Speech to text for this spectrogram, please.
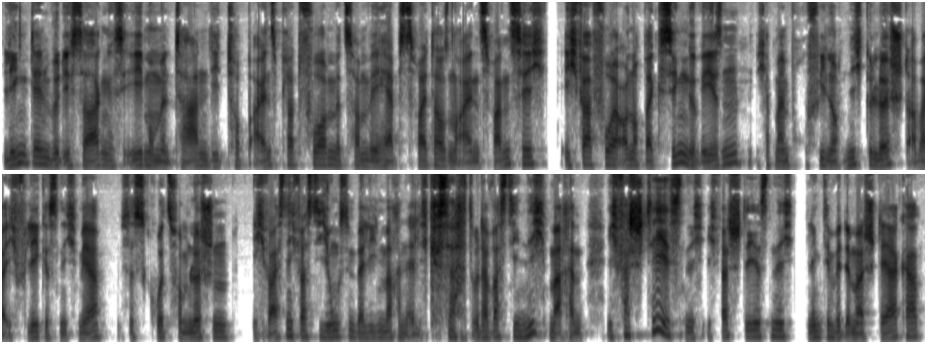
LinkedIn würde ich sagen, ist eh momentan die Top 1 Plattform. Jetzt haben wir Herbst 2021. Ich war vorher auch noch bei Xing gewesen. Ich habe mein Profil noch nicht gelöscht, aber ich pflege es nicht mehr. Es ist kurz vorm Löschen. Ich weiß nicht, was die Jungs in Berlin machen, ehrlich gesagt, oder was die nicht machen. Ich verstehe es nicht. Ich verstehe es nicht. LinkedIn wird immer stärker.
